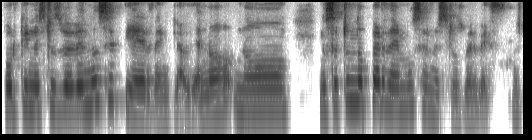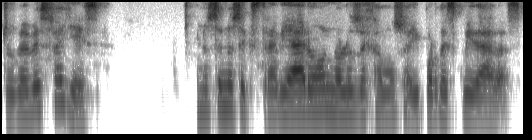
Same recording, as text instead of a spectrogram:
porque nuestros bebés no se pierden, Claudia, no, no, nosotros no perdemos a nuestros bebés, nuestros bebés fallecen, no se nos extraviaron, no los dejamos ahí por descuidadas.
